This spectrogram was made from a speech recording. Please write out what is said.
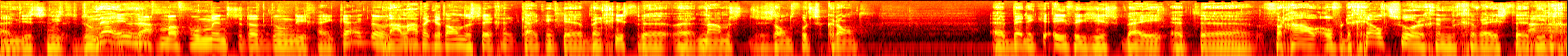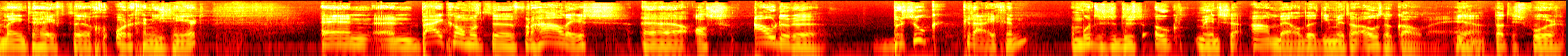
ehm, dit is niet te doen. Nee, vraag me af hoe mensen dat doen die geen kijkdoos Nou, laat ik het anders zeggen. Kijk, ik eh, ben gisteren eh, namens de Zandvoortse krant... eh, ben ik eventjes bij het eh, verhaal over de geldzorgen geweest... eh, die de Ah. gemeente heeft eh, georganiseerd. En een bijkomend eh, verhaal is... eh, als ouderen bezoek krijgen... dan moeten ze dus ook mensen aanmelden die met een auto komen. En Ja. dat is voor,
